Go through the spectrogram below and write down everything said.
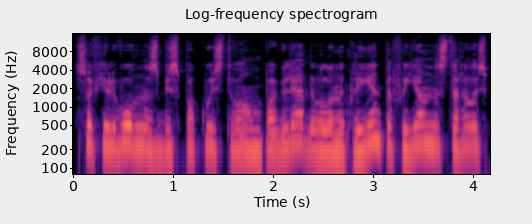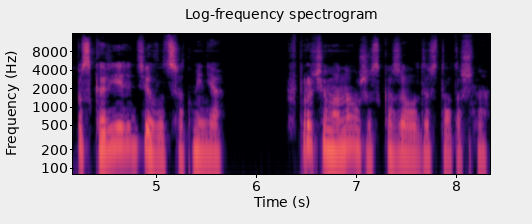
Софья Львовна с беспокойством поглядывала на клиентов и явно старалась поскорее отделаться от меня. Впрочем, она уже сказала достаточно.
